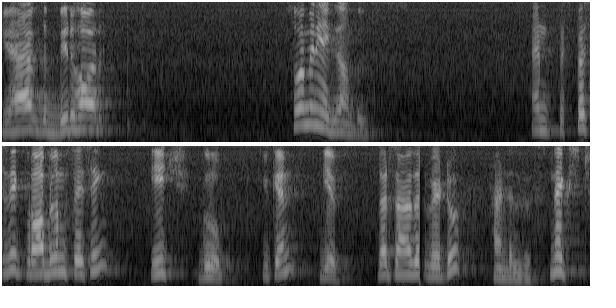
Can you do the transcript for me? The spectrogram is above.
you have the Birhor, so many examples and specific problem facing each group you can give. That is another way to handle this. Next.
